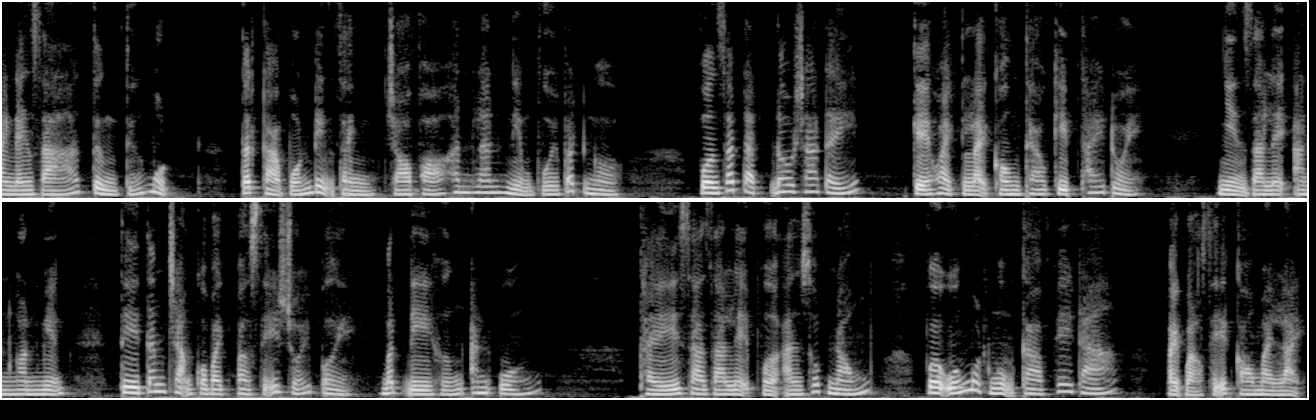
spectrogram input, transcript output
Anh đánh giá từng thứ một, tất cả vốn định dành cho Phó Hân Lan niềm vui bất ngờ. Vốn sắp đặt đâu ra đấy, kế hoạch lại không theo kịp thay đổi. Nhìn Gia lệ ăn ngon miệng, thì tâm trạng của bạch bác sĩ rối bời, mất đi hứng ăn uống. Thấy Sa Gia Lệ vừa ăn súp nóng, vừa uống một ngụm cà phê đá, bạch bác sĩ cau mày lại.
